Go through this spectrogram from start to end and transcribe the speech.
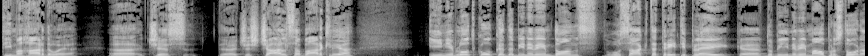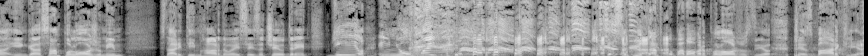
Tima Hardawaya uh, čez, uh, čez Charlesa Barkleya. In je bilo tako, da bi, ne vem, danes vsak ta tretji play, ki dobi, ne vem, malo prostora in ga sam položil mim. Stari Tim Hardaway se je začel dreti, gijo in jo, faj. Jaz sem bil tam tako, pa dobro položil si jo, čez Barklija.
